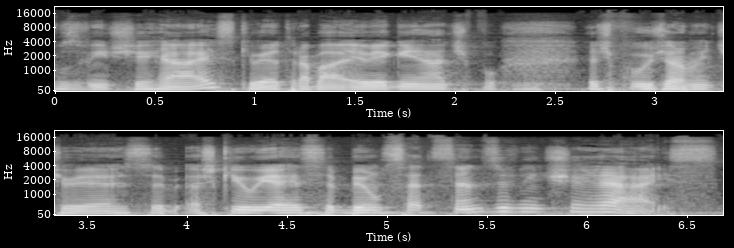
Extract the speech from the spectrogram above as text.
uns 20 reais, que eu ia trabalhar. Eu ia ganhar, tipo. Eu, tipo, geralmente eu ia receber. Acho que eu ia receber uns 720 reais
